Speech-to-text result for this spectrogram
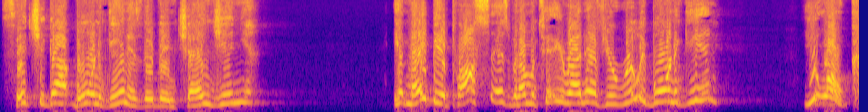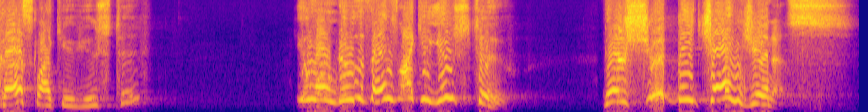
Since you got born again, has there been change in you? It may be a process, but I'm going to tell you right now, if you're really born again, you won't cuss like you used to. You won't do the things like you used to. There should be change in us.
